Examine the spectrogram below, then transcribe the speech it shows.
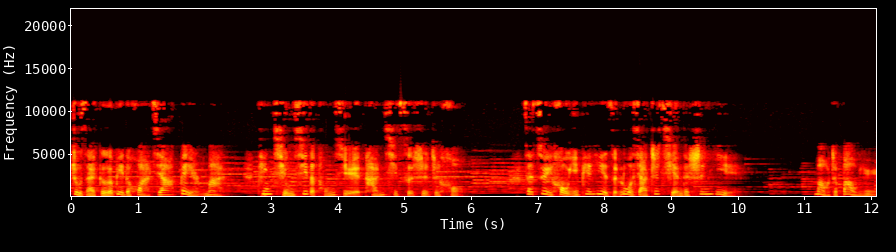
住在隔壁的画家贝尔曼听琼西的同学谈起此事之后，在最后一片叶子落下之前的深夜，冒着暴雨。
